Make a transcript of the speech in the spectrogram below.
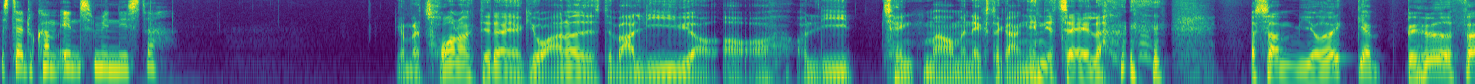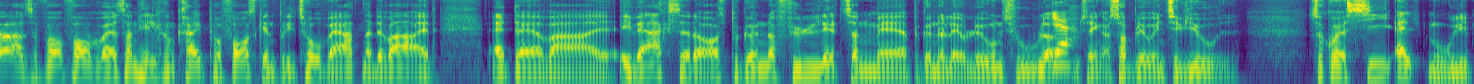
Altså, da du kom ind som minister? Jamen, jeg tror nok, det der, jeg gjorde anderledes, det var lige at, at, at, at lige tænke mig om en ekstra gang, inden jeg taler. som jeg jo ikke jeg behøvede før, altså for, for at være sådan helt konkret på forskellen på de to verdener, det var, at, at da jeg var iværksætter, og også begyndte at fylde lidt sådan med at begynde at lave løvens huler og, yeah. ting, og så blev interviewet, så kunne jeg sige alt muligt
